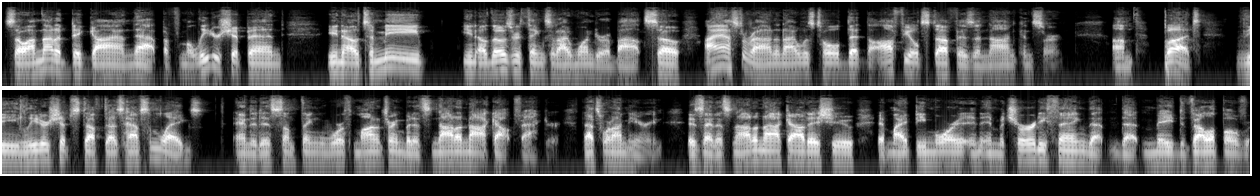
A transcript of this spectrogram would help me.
So I'm not a big guy on that, but from a leadership end, you know, to me, you know, those are things that I wonder about. So I asked around and I was told that the off-field stuff is a non-concern. Um, but the leadership stuff does have some legs and it is something worth monitoring, but it's not a knockout factor. That's what I'm hearing is that it's not a knockout issue. It might be more an immaturity thing that, that may develop over,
